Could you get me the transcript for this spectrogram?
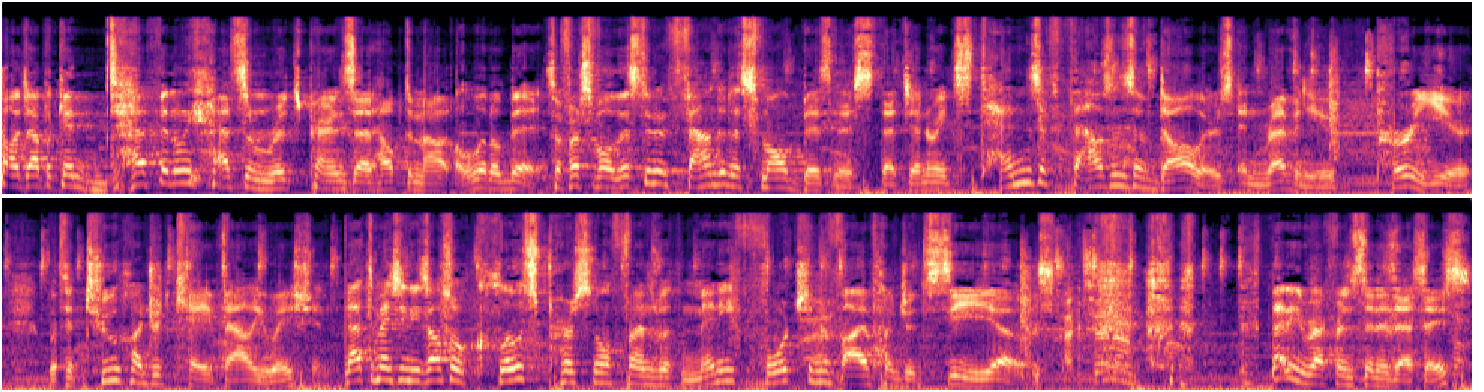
college applicant definitely had some rich parents that helped him out a little bit. So first of all, this student founded a small business that generates tens of thousands of dollars in revenue per year with a 200k valuation. Not to mention he's also close personal friends with many Fortune 500 CEOs. that he referenced in his essays.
